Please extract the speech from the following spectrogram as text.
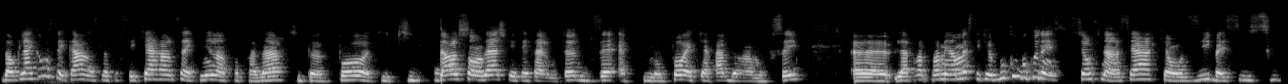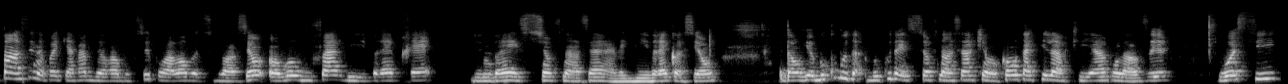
donc, la conséquence là, pour ces 45 000 entrepreneurs qui peuvent pas, qui, qui dans le sondage qui a été fait à l'automne, disaient ne pas être capables de rembourser, euh, la, premièrement, c'est qu'il y a beaucoup, beaucoup d'institutions financières qui ont dit, ben, si, vous, pensez ne pas être capable de rembourser pour avoir votre subvention, on va vous faire des vrais prêts d'une vraie institution financière avec des vraies cautions. Donc, il y a beaucoup, beaucoup d'institutions financières qui ont contacté leurs clients pour leur dire, voici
